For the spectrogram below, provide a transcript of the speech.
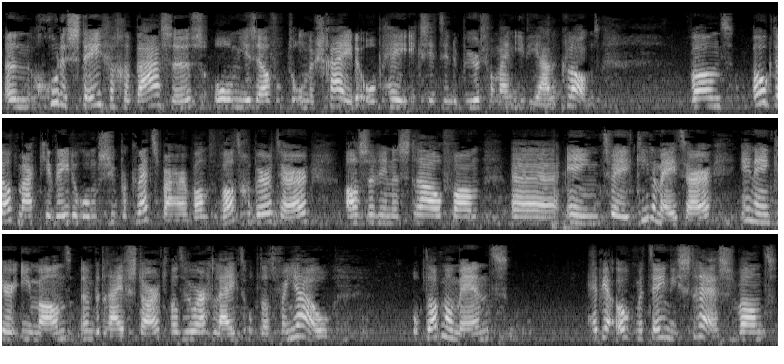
een goede stevige basis om jezelf op te onderscheiden. Op, hé, hey, ik zit in de buurt van mijn ideale klant. Want ook dat maakt je wederom super kwetsbaar. Want wat gebeurt er als er in een straal van uh, 1, 2 kilometer in één keer iemand een bedrijf start wat heel erg lijkt op dat van jou? Op dat moment heb je ook meteen die stress. Want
